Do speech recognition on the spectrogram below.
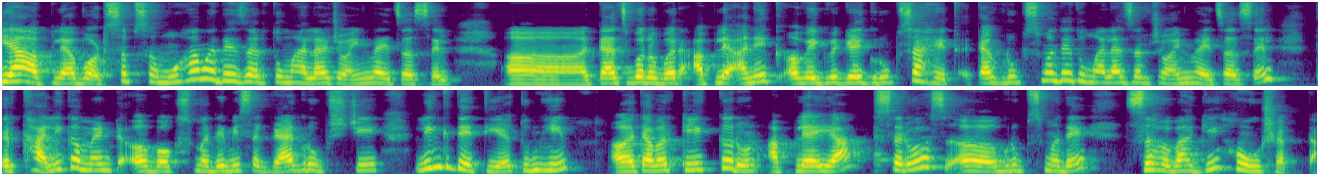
या आपल्या व्हॉट्सअप समूहामध्ये जर तुम्हाला जॉईन व्हायचं असेल, त्याचबरोबर आपले अनेक वेगवेगळे ग्रुप्स आहेत. त्या ग्रुप्समध्ये तुम्हाला जर जॉईन व्हायचं असेल, तर खाली कमेंट बॉक्समध्ये मी सगळ्या ग्रुप्सची लिंक देते तुम्ही त्यावर क्लिक करून आपल्या या सर्व ग्रुप्समध्ये सहभागी होऊ शकता.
